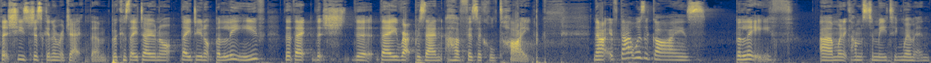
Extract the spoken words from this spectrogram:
that she's just going to reject them because they do not they do not believe that they that, sh- that they represent her physical type. Now, if that was a guy's belief um, when it comes to meeting women,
